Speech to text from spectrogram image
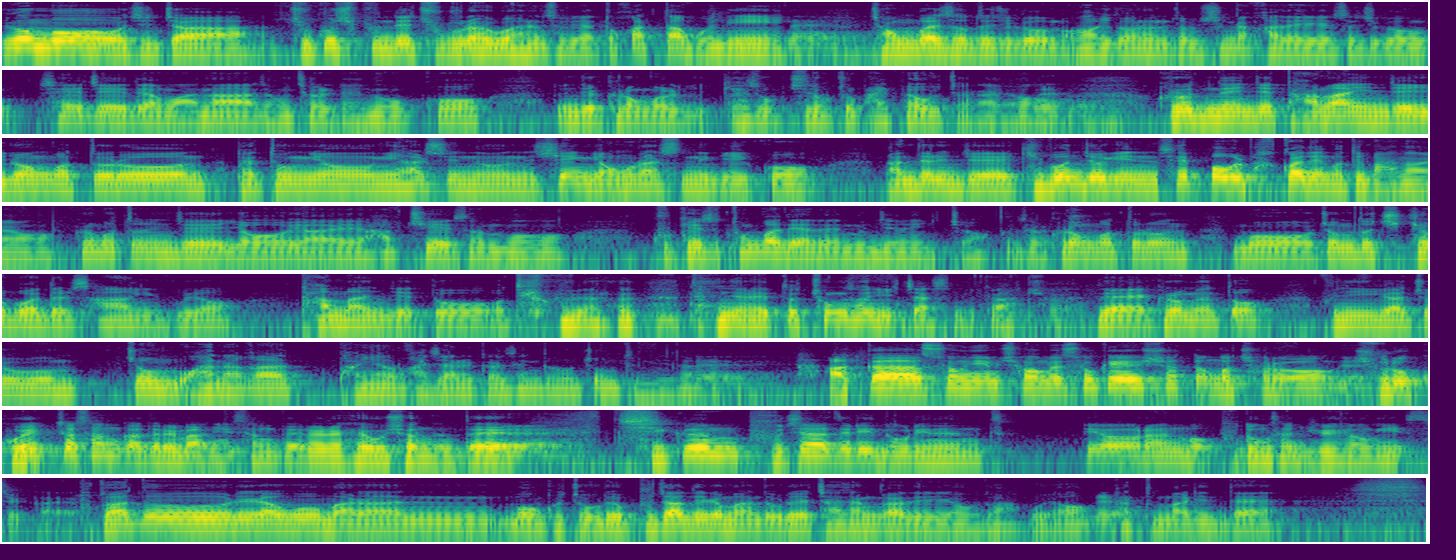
이건 뭐 진짜 죽고 싶은데 죽으라고 하는 소리가 똑같다 보니 네. 정부에서도 지금 어 이거는 좀 심각하다 이래서 지금 세제에 대한 완화 정책을 내놓고 또 이제 그런 걸 계속 지속적으로 발표하고 있잖아요. 네, 네. 그런데 이제 다만 이제 이런 것들은 대통령이 할 수 있는 시행령으로 할 수 있는 게 있고 반대로 이제 기본적인 세법을 바꿔야 되는 것들이 많아요. 그런 것들은 이제 여야의 합치해서 뭐 국회에서 통과돼야 되는 문제는 있죠. 그래서 그런 것들은 뭐 좀 더 지켜봐야 될 사항이고요. 다만 이제 또 어떻게 보면은 내년에 또 총선이 있지 않습니까? 그렇죠. 네, 그러면 또 분위기가 조금 좀 완화가 방향으로 가지 않을까 생각은 좀 듭니다. 네. 아까 수영님 처음에 소개해 주셨던 것처럼 네. 주로 고액 자산가들을 많이 상대를 해 오셨는데 지금 부자들이 노리는 특 별한 뭐 부동산 유형이 있을까요? 부자들이라고 말한 뭐 그렇죠. 우리가 부자들이 말하는데 우리가 자산가들이라고도 하고요. 네. 같은 말인데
